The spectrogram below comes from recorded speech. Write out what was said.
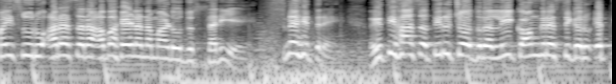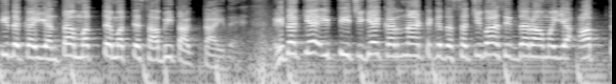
ಮೈಸೂರು ಅರಸರ ಅವಹೇಳನ ಮಾಡುವುದು ಸರಿಯೇ? ಸ್ನೇಹಿತರೆ, ಇತಿಹಾಸ ತಿರುಚೋದ್ರಲ್ಲಿ ಕಾಂಗ್ರೆಸ್ಸಿಗರು ಎತ್ತಿದ ಕೈ ಅಂತ ಮತ್ತೆ ಮತ್ತೆ ಸಾಬೀತಾಗ್ತಾ ಇದೆ. ಇದಕ್ಕೆ ಇತ್ತೀಚೆಗೆ ಕರ್ನಾಟಕದ ಸಚಿವ ಸಿದ್ದರಾಮಯ್ಯ ಆಪ್ತ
